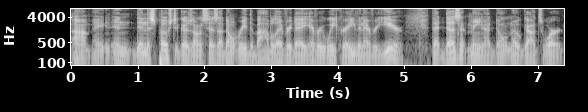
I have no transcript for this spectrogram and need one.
Um, and, and in this post, it goes on and says, I don't read the Bible every day, every week, or even every year. That doesn't mean I don't don't know God's Word.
